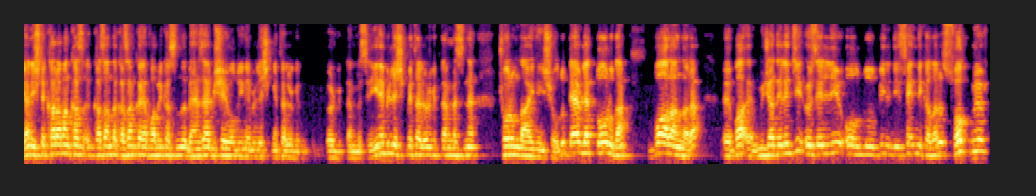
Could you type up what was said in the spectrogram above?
Yani işte Karaman Kaz Kazan'da Kazankaya fabrikasında benzer bir şey oldu yine Birleşik Metal örgüt, örgütlenmesine. Yine Birleşik Metal örgütlenmesine Çorum'da aynı iş oldu. Devlet doğrudan bu alanlara e, mücadeleci özelliği olduğu bildiği sendikaları sokmuyor.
